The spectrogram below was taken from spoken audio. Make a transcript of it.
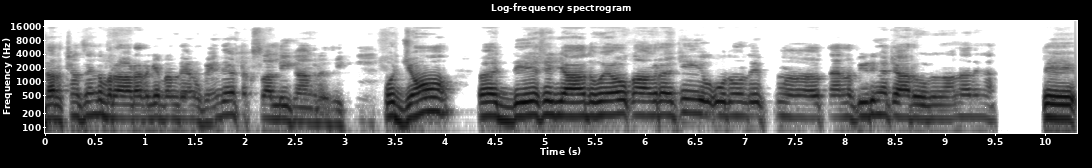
ਦਰਸ਼ਨ ਸਿੰਘ ਬਰਾੜ ਵਰਗੇ ਬੰਦਿਆਂ ਨੂੰ ਕਹਿੰਦੇ ਆ ਟਕਸਾਲੀ ਕਾਂਗਰਸੀ। ਉਹ ਜਿਉਂ ਦੇਸ਼ ਆਜ਼ਾਦ ਹੋਇਆ ਉਹ ਕਾਂਗਰਸ 'ਚ ਹੀ ਉਦੋਂ ਦੇ ਤਿੰਨ ਪੀੜ੍ਹੀਆਂ ਚਾਰ ਹੋ ਗਈਆਂ ਉਹਨਾਂ ਦੀਆਂ। ਤੇ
